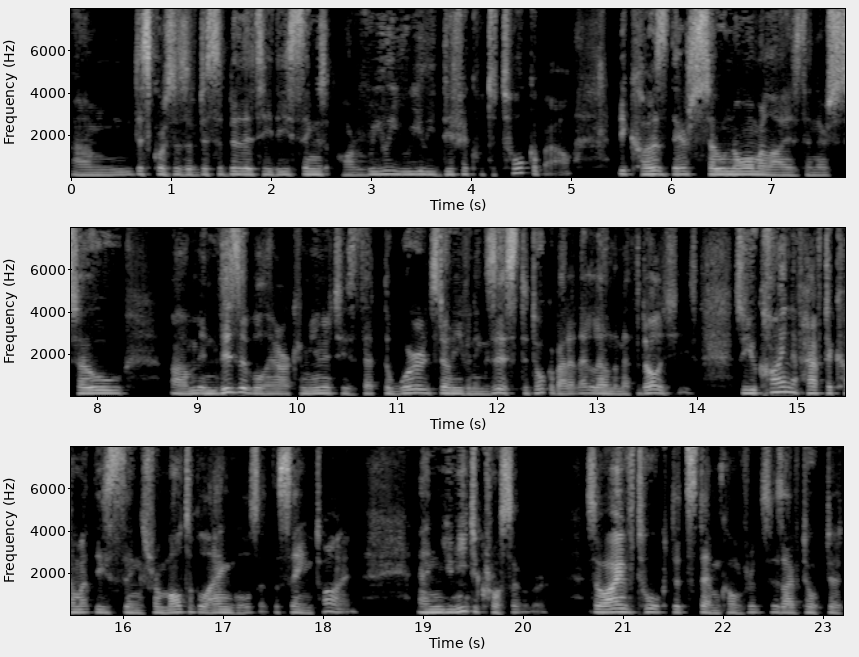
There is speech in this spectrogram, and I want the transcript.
um, discourses of disability, these things are really, really difficult to talk about because they're so normalized and they're so um, invisible in our communities that the words don't even exist to talk about it, let alone the methodologies. So you kind of have to come at these things from multiple angles at the same time, and you need to cross over. So I've talked at STEM conferences, I've talked at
